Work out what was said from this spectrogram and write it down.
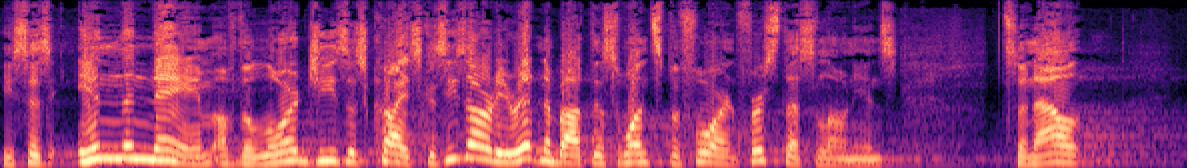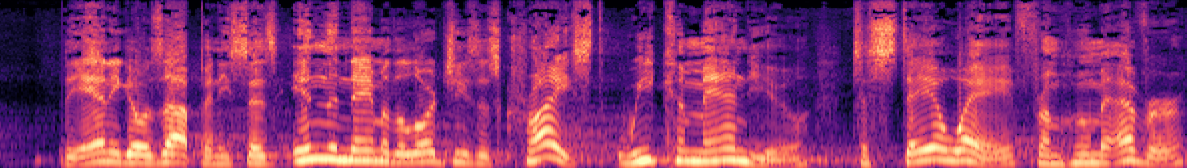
He says, In the name of the Lord Jesus Christ, because he's already written about this once before in 1 Thessalonians. So now the ante goes up and he says, In the name of the Lord Jesus Christ, we command you to stay away from whomever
